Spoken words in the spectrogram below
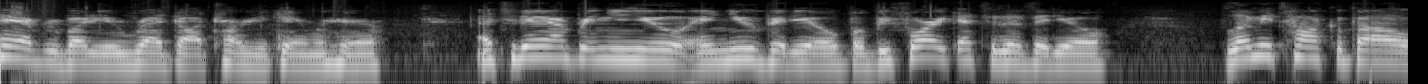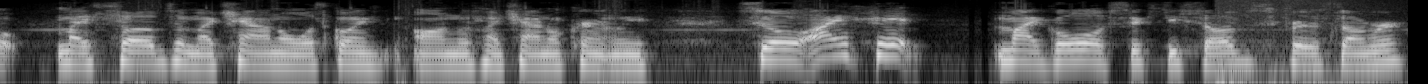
Hey everybody, Red Dot Target Gamer here, and today I'm bringing you a new video, but before I get to the video, let me talk about my subs and my channel, what's going on with my channel currently. So I hit my goal of 60 subs for the summer,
